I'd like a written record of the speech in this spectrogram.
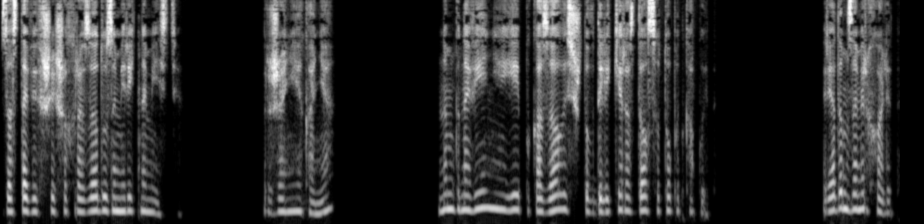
заставивший Шахразаду замереть на месте. Ржание коня? На мгновение ей показалось, что вдалеке раздался топот копыт. Рядом замер Халид,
